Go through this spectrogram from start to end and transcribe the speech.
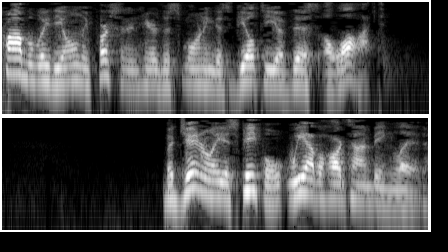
probably the only person in here this morning that's guilty of this a lot. But generally, as people, we have a hard time being led.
